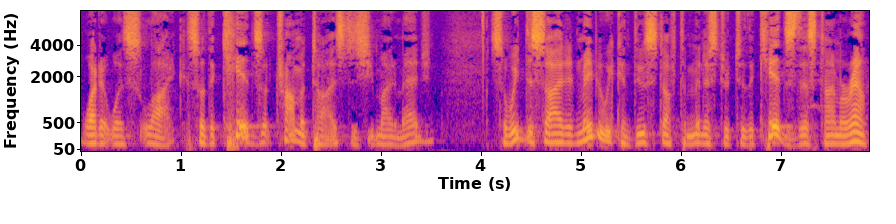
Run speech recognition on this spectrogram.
what it was like. So the kids are traumatized, as you might imagine. So we decided maybe we can do stuff to minister to the kids this time around.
